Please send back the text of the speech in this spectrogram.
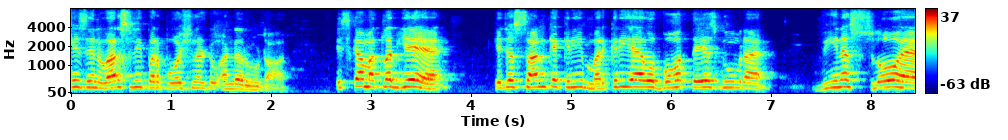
is inversely proportional to under root R इसका मतलब यह है कि जो सन के करीब मरकरी है, वो बहुत तेज घूम रहा है। वीनस स्लो है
